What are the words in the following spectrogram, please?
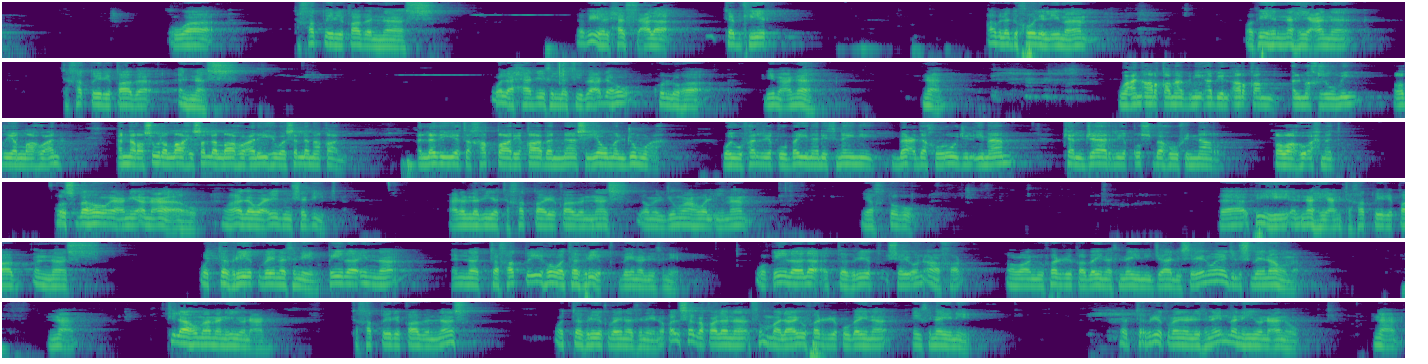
وتخطي رقاب الناس. ففيه الحث على تبكير قبل دخول الإمام وفيه النهي عن تخطي رقاب الناس. والأحاديث التي بعده كلها بمعناه. نعم. وعن أرقم بن أبي الأرقم المخزومي رضي الله عنه أن رسول الله صلى الله عليه وسلم قال الذي يتخطى رقاب الناس يوم الجمعة ويفرق بين الاثنين بعد خروج الإمام كالجار قصبه في النار. رواه أحمد. قصبه يعني أمعاءه وهذا وعيد شديد. على الذي يتخطى رقاب الناس يوم الجمعة والإمام يخطب. ففيه النهي عن تخطي رقاب الناس والتفريق بين اثنين. قيل إن إن التخطي هو تفريق بين الاثنين. وقيل لا التفريق شيء آخر وهو أن يفرق بين اثنين جالسين ويجلس بينهما. نعم. كلاهما منهي عنه. تخطي رقاب الناس والتفريق بين اثنين. وقد سبق لنا ثم لا يفرق بين اثنين. التفريق بين الاثنين منهي عنه. نعم.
